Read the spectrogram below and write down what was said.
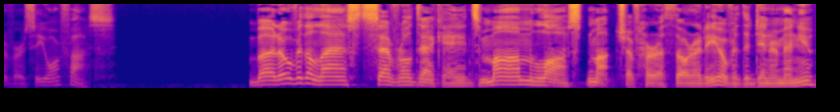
controversy or fuss. But over the last several decades, Mom lost much of her authority over the dinner menu,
